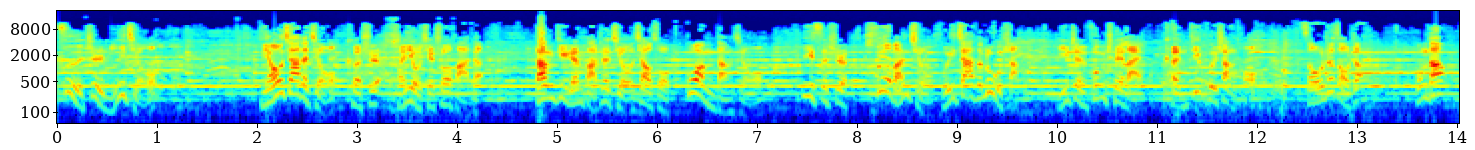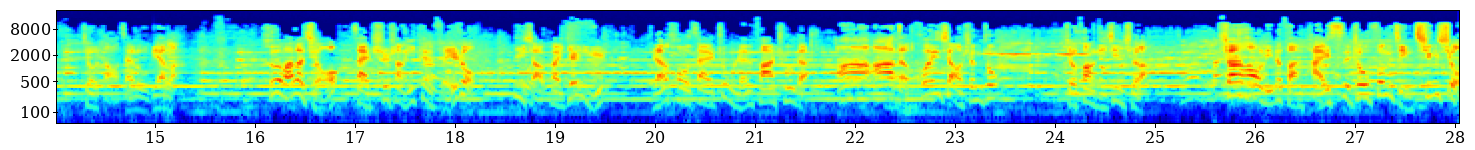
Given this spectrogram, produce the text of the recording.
自制米酒。苗家的酒可是很有些说法的，当地人把这酒叫做“咣当酒”，意思是喝完酒回家的路上，一阵风吹来肯定会上头，走着走着，咣当就倒在路边了。喝完了酒，再吃上一片肥肉，一小块腌鱼，然后在众人发出的啊啊的欢笑声中，就放你进去了。山坳里的反排四周风景清秀，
